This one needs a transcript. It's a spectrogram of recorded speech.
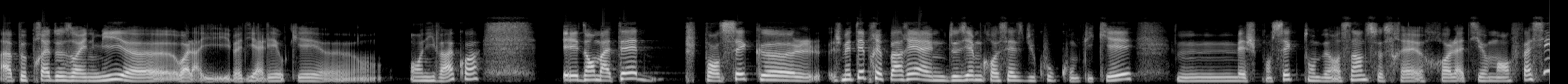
à peu près deux ans et demi, euh, voilà, il m'a dit allez, ok, euh, on y va quoi. Et dans ma tête, je pensais que je m'étais préparée à une deuxième grossesse du coup compliquée, mais je pensais que tomber enceinte ce serait relativement facile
